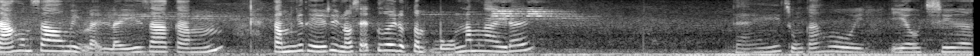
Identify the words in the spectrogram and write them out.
sáng hôm sau mình lại lấy ra cắm. Cắm như thế thì nó sẽ tươi được tầm 4 năm ngày đấy. Đấy chúng cá hồi, yêu chưa?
